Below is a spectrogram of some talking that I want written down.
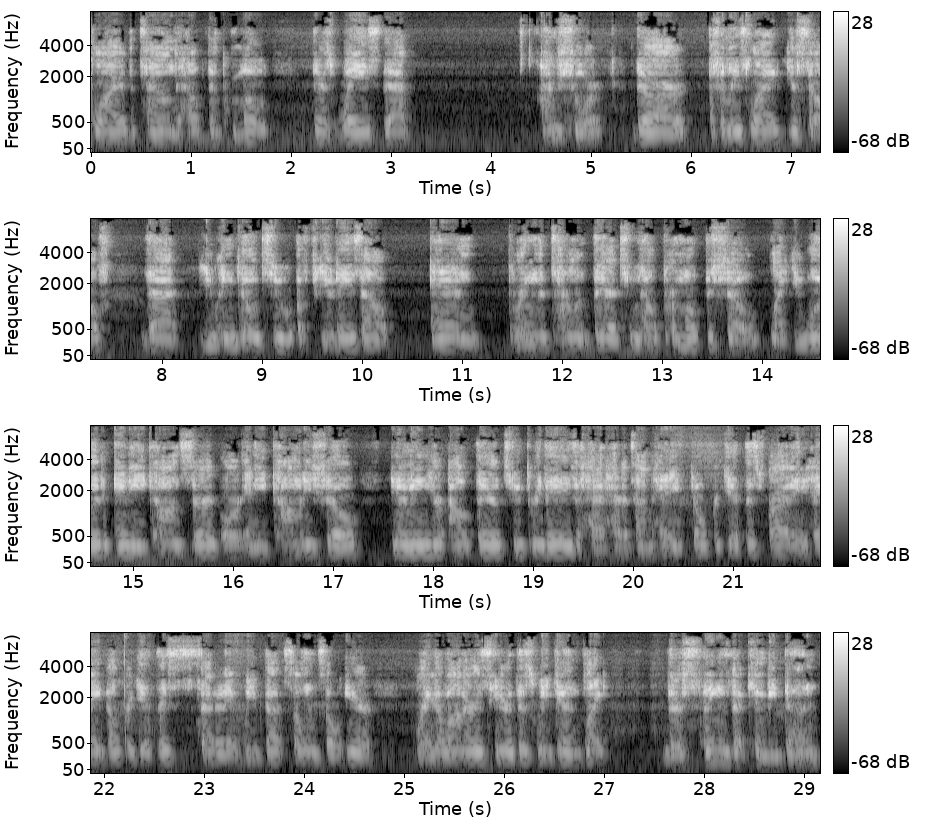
flyer the town, to help them promote. There's ways that I'm sure there are affiliates like yourself that you can go to a few days out and bring the talent there to help promote the show like you would any concert or any comedy show. You know what I mean? You're out there two, three days ahead of time. Hey, don't forget this Friday. Hey, don't forget this Saturday. We've got so and so here. Ring of Honor is here this weekend. Like, there's things that can be done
